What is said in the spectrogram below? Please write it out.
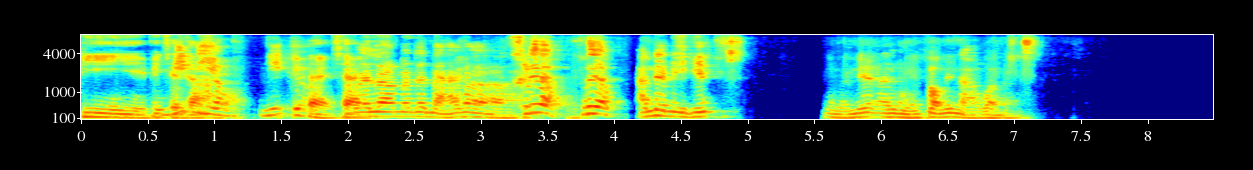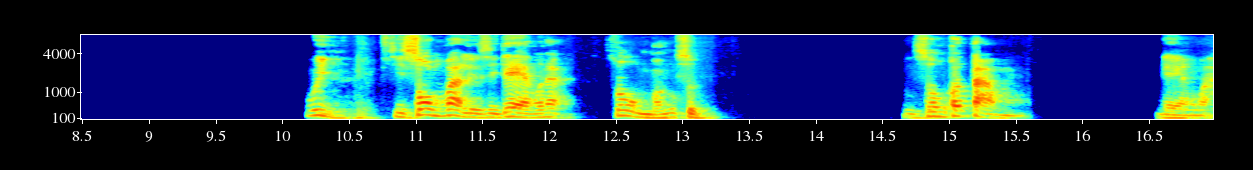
พี่พี่เชนิดษฐาเดียวนิดเดียวใช่ใช่เวลามันจะหนากว่าเคลือบเคลือบ อันเนี้ยมีฮิตอันเนี้ยอันของกองที่หนากว่า อุ้ยสีส้มว่าหรือสีแดงวะน่ะส้มหวังสุด สีส้มก็ต่ำแดงว่ะ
